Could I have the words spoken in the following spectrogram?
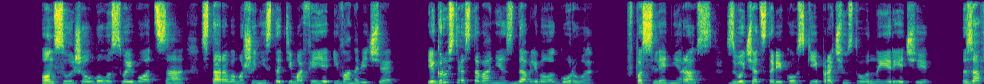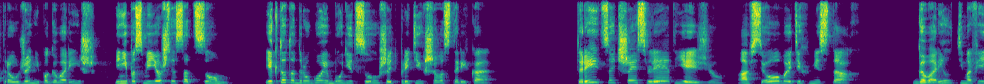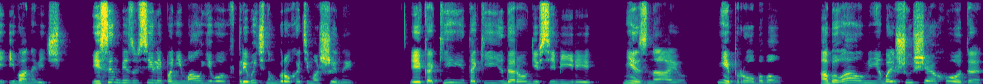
Он слышал голос своего отца, старого машиниста Тимофея Ивановича, и грусть расставания сдавливала горло. В последний раз звучат стариковские прочувствованные речи – Завтра уже не поговоришь и не посмеешься с отцом, и кто-то другой будет слушать притихшего старика. «Тридцать шесть лет езжу, а все в этих местах», — говорил Тимофей Иванович. И сын без усилий понимал его в привычном грохоте машины. «И какие такие дороги в Сибири? Не знаю, не пробовал. А была у меня большущая охота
